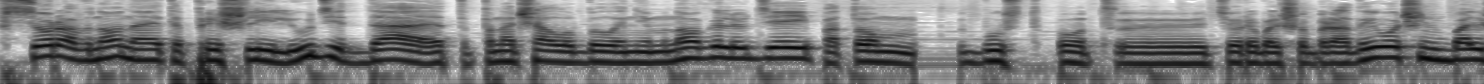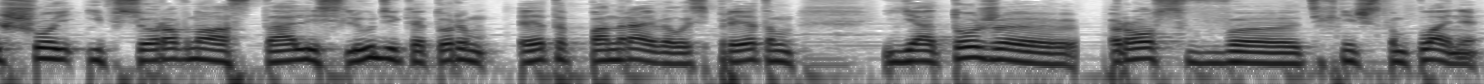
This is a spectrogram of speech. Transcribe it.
все равно на это пришли люди. Да, это поначалу было немного людей, потом буст от э, теории большой бороды очень большой, и все равно остались люди, которым это понравилось. При этом я тоже рос в техническом плане.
